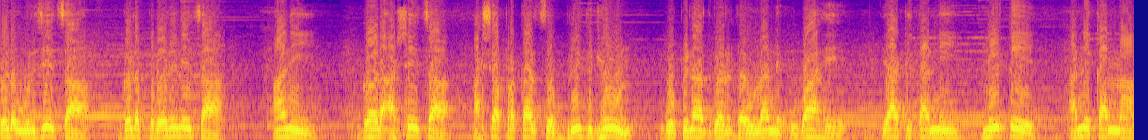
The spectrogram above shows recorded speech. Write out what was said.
गड ऊर्जेचा गड प्रेरणेचा आणि गड आशेचा अशा प्रकारचं ब्रीद घेऊन गोपीनाथगड डौलाने उभा आहे. या ठिकाणी मिळते अनेकांना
